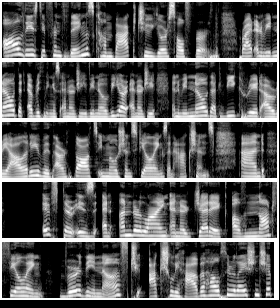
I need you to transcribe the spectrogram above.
All these different things come back to your self worth, right? And we know that everything is energy. We know we are energy, and we know that we create our reality with our thoughts, emotions, feelings, and actions. And if there is an underlying energetic of not feeling worthy enough to actually have a healthy relationship,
